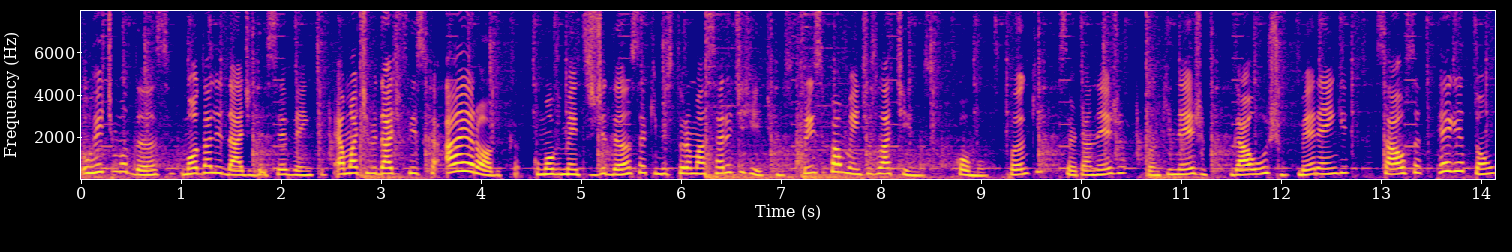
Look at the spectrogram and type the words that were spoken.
O ritmo dance, modalidade desse evento, é uma atividade física aeróbica, com movimentos de dança que mistura uma série de ritmos, principalmente os latinos, como funk, sertanejo, funknejo, gaúcho, merengue, salsa, reggaeton,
